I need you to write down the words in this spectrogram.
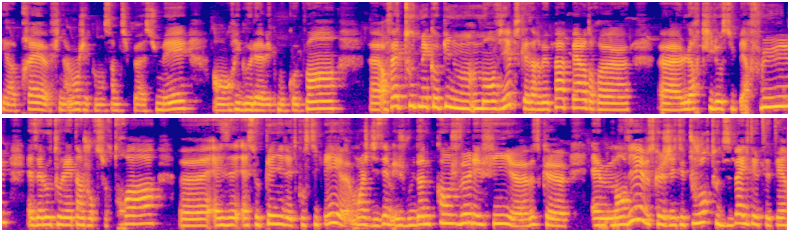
Et après, euh, finalement, j'ai commencé un petit peu à assumer, à en rigoler avec mon copain. Euh, en fait, toutes mes copines m'enviaient parce qu'elles n'arrivaient pas à perdre euh, euh, leur kilo superflu. Elles allaient aux toilettes un jour sur trois. Euh, elles, elles, se plaignaient d'être constipées. Moi, je disais, mais je vous le donne quand je veux, les filles, parce que elles m'enviaient, parce que j'étais toujours toute svelte, etc.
